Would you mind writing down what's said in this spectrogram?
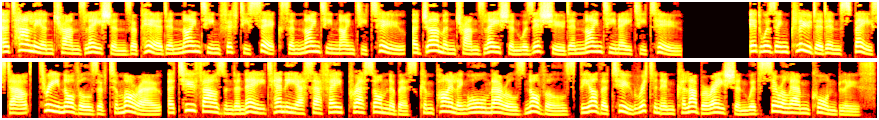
Italian translations appeared in 1956 and 1992, a German translation was issued in 1982. It was included in Spaced Out, Three Novels of Tomorrow, a 2008 NESFA Press omnibus compiling all Merril's novels the other two written in collaboration with Cyril M. Kornbluth.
